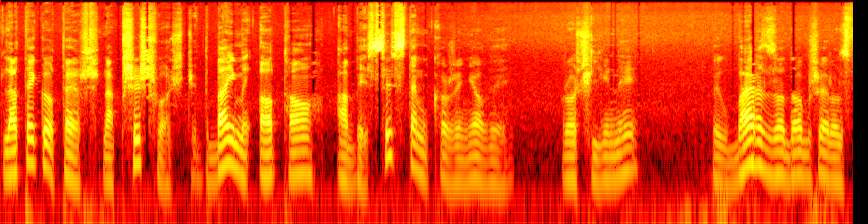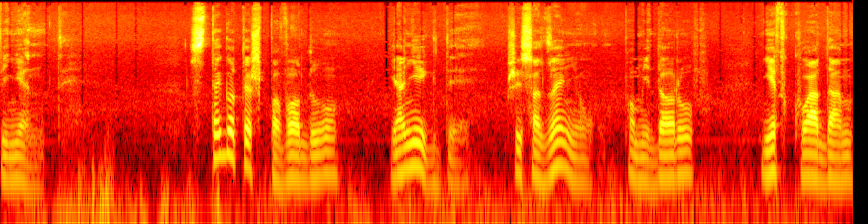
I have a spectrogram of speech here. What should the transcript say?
Dlatego też na przyszłość dbajmy o to, aby system korzeniowy rośliny był bardzo dobrze rozwinięty. Z tego też powodu ja nigdy przy sadzeniu pomidorów nie wkładam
